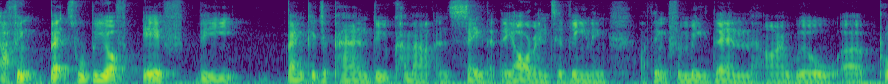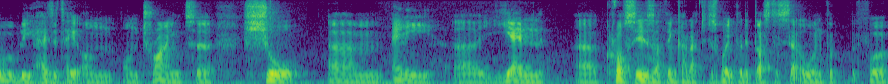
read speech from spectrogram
I think bets will be off if the Bank of Japan do come out and say that they are intervening, I think for me then I will uh, probably hesitate on on trying to short um, any uh, yen uh, crosses. I think I'd have to just wait for the dust to settle and for, for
